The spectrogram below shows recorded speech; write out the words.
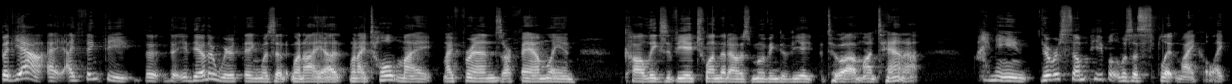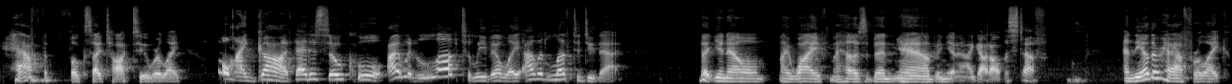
but yeah, I, I think the, the, the the other weird thing was that when I uh, when I told my my friends, our family, and colleagues at VH1 that I was moving to VH, to uh, Montana, I mean, there were some people. It was a split, Michael. Like half the folks I talked to were like oh my God, that is so cool. I would love to leave LA. I would love to do that. But, you know, my wife, my husband, yeah, but, you know, I got all the stuff. And the other half were like,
